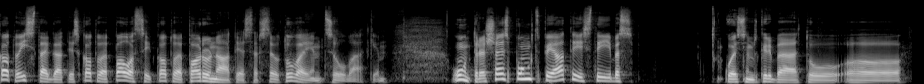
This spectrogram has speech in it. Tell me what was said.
Kaut vai izstaigāties, kaut vai palasīt, kaut vai parunāties ar sev tuvajiem cilvēkiem. Un trešais punkts pie attīstības, ko es jums gribētu uh,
